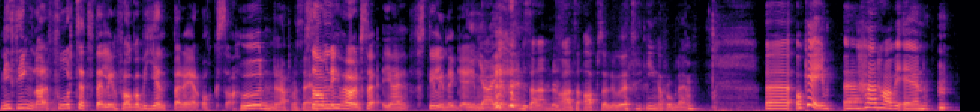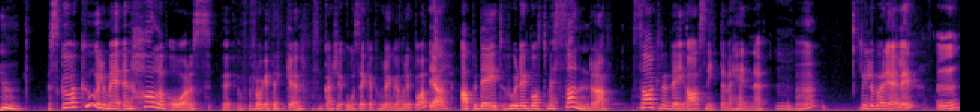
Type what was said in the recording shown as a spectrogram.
ni singlar, fortsätt ställa in frågor, vi hjälper er också. 100 procent! Som ni hörde så jag är still in the game. Jajamensan, alltså absolut, inga problem. Eh, Okej, eh, här har vi en skulle vara kul med en halvårs uh, frågetecken, kanske osäker på hur länge vi har hållit på. Ja. Update hur det gått med Sandra. Saknar dig avsnittet med henne. Mm. Vill du börja Elin? Mm.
